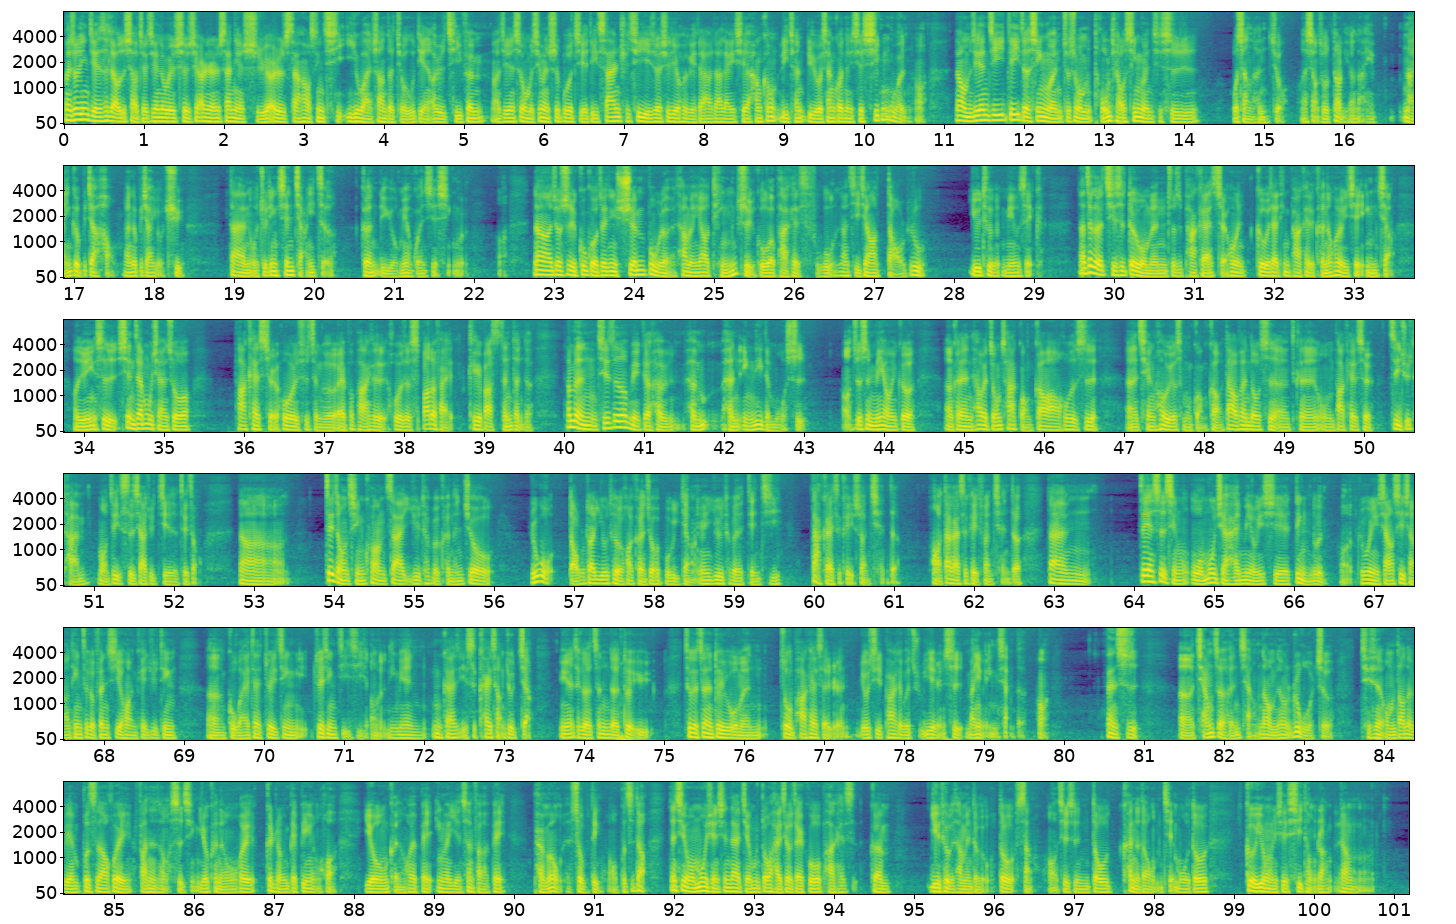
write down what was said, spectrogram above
欢迎收听《杰斯聊的小杰》，今天录音时是二零二三年十月二十三号星期一晚上的九点二十七分。啊，今天是我们新闻试播节第三十七集，这系列会给大家带来一些航空里程旅游相关的一些新闻啊。那我们今天第一第一则新闻就是我们头条新闻。其实我想了很久，我想说到底要哪一哪一个比较好，哪个比较有趣？但我决定先讲一则跟旅游没有关系的新闻啊。那就是 Google 最近宣布了，他们要停止 Google Podcast 服务，那即将要导入 YouTube Music。那这个其实对我们就是 Podcaster 或者各位在听 Podcast 可能会有一些影响。哦，原因是现在目前来说，Podcaster 或者是整个 Apple Podcast 或者 Spotify、k b o s 等等的，他们其实都有一个很很很盈利的模式哦，就是没有一个呃，可能他会中插广告啊，或者是呃前后有什么广告，大部分都是呃，可能我们 Podcaster 自己去谈，我自己私下去接的这种。那这种情况在 YouTube 可能就。如果导入到 YouTube 的话，可能就会不一样，因为 YouTube 的点击大概是可以算钱的，好，大概是可以算钱的。但这件事情我目前还没有一些定论啊。如果你详细想要听这个分析的话，你可以去听，嗯，古白在最近最近几集哦，里面应该也是开场就讲，因为这个真的对于这个真的对于我们做 Podcast 的人，尤其 Podcast 为主业人是蛮有影响的哈。但是呃，强者很强，那我们这种弱者。其实我们到那边不知道会发生什么事情，有可能我会更容易被边缘化，也有可能会被因为演算法而被 promote，说不定我不知道。但其实我们目前现在节目都还是有在 Google Podcast 跟 YouTube 上面都有都有上哦，其实你都看得到我们节目，都各用一些系统让让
